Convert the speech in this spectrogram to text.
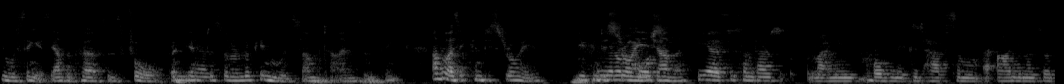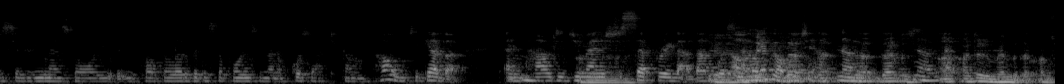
you always think it's the other person's fault, but you have to sort of look inward sometimes and think. Otherwise, it can destroy you. You can And destroy course, each other. yeah. So sometimes, I mean, probably did have some arguments or disagreements, or you, you felt a little bit disappointed, and then of course you have to come home together. And Mm. how did you manage to Uh, separate that? That Yeah, was Oh, I I never that, brought it that, up, no. that, that was. No, that- I, I do remember that once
